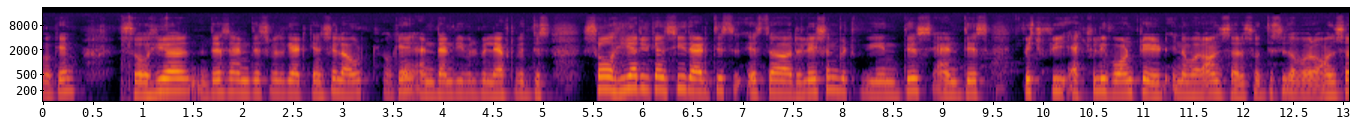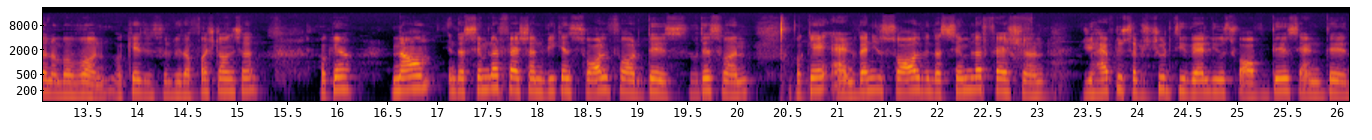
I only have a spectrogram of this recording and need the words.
okay? So here this and this will get cancelled out okay? And then we will be left with this. So here you can see that this is the relation between this and this which we actually wanted in our answer. So this is our answer number one okay? This will be the first answer okay? Now in the similar fashion we can solve for this this one okay? And when you solve in the similar fashion you have to substitute the values of this and this,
